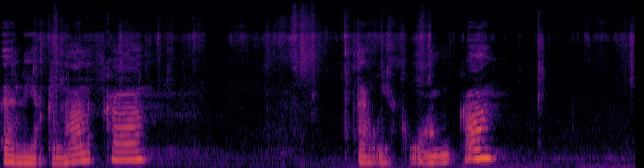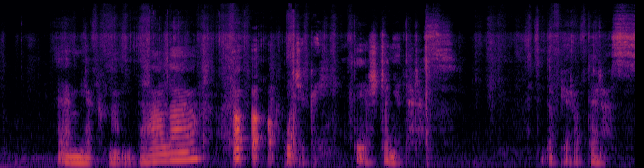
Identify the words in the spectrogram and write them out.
L jak lalka. E jak łąka. M jak mandala. O, o, o, uciekaj. Ty jeszcze nie teraz. Ty dopiero teraz.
